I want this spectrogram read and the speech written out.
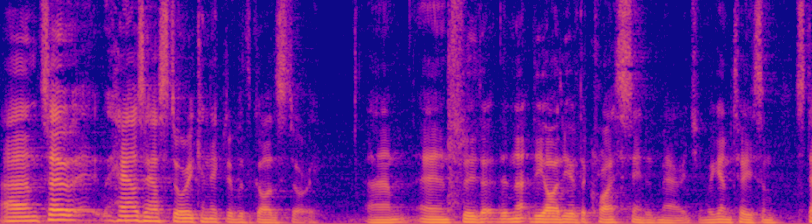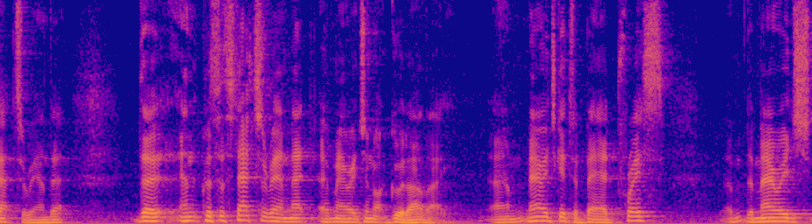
Um, so, how's our story connected with God's story? Um, and through the, the, the, idea of the Christ centered marriage. And we're going to tell you some stats around that. The, and because the stats around that, marriage are not good, are they? Um, marriage gets a bad press. Um, the marriage,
